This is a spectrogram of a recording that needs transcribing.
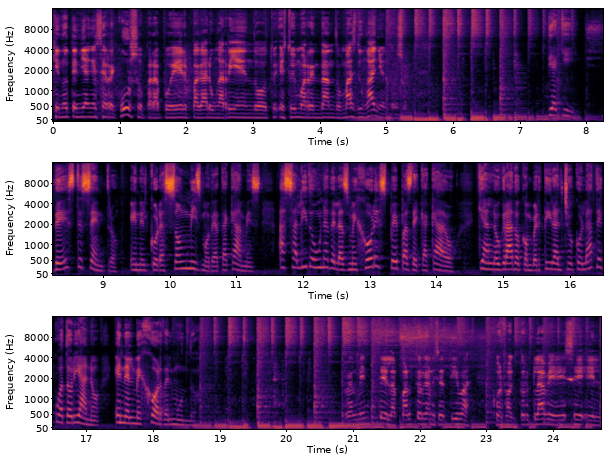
que no tenían ese recurso para poder pagar un arriendo. Estuvimos arrendando más de un año entonces. De aquí, de este centro, en el corazón mismo de Atacames, ha salido una de las mejores pepas de cacao que han logrado convertir al chocolate ecuatoriano en el mejor del mundo. Realmente la parte organizativa con el factor clave es el,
